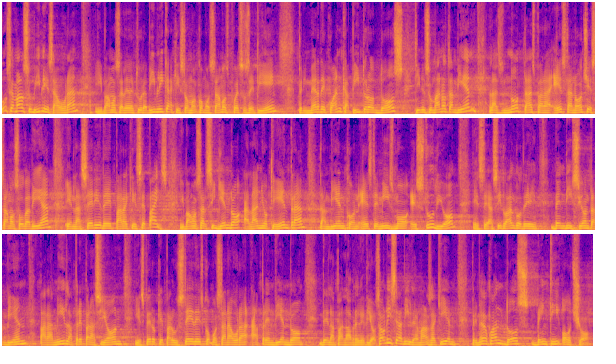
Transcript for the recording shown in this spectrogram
busca hermanos su Biblia ahora y vamos a la lectura bíblica. Aquí somos como estamos puestos de pie. Primer de Juan capítulo 2. Tiene su mano también las notas para esta noche. Estamos todavía en la serie de Para que sepáis. Y vamos a estar siguiendo al año que entra también con este mismo estudio. Este ha sido algo de bendición también para mí la preparación y espero que para ustedes como están ahora aprendiendo de la palabra de Dios. Ahora dice la Biblia, hermanos, aquí en 1 Juan 2, 28.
